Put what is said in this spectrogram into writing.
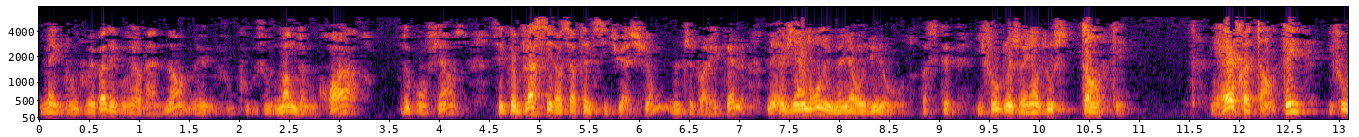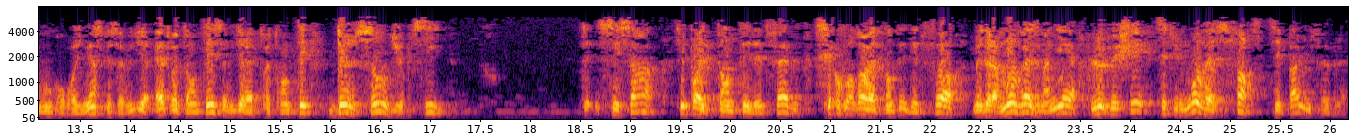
mais que vous ne pouvez pas découvrir maintenant, mais je vous demande de me croire, de confiance, c'est que placées dans certaines situations, je ne sais pas lesquelles, mais elles viendront d'une manière ou d'une autre, parce qu'il faut que nous soyons tous tentés. Mais être tenté, il faut que vous compreniez bien ce que ça veut dire. Être tenté, ça veut dire être tenté de s'endurcir. C'est ça, c'est pas être tenté d'être faible, c'est au contraire être tenté d'être fort, mais de la mauvaise manière. Le péché, c'est une mauvaise force, c'est pas une faiblesse.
